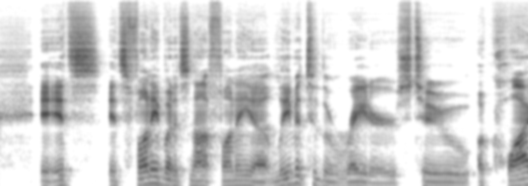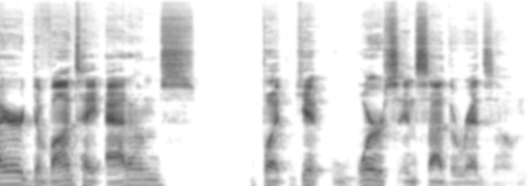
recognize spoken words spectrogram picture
it's it's funny, but it's not funny. Uh, leave it to the Raiders to acquire Davante Adams, but get worse inside the red zone.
